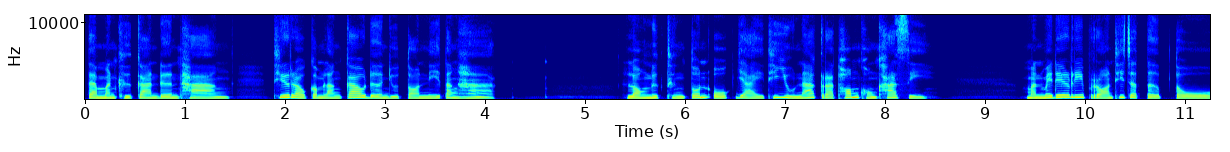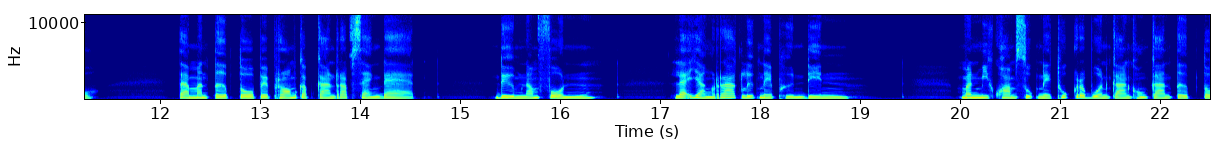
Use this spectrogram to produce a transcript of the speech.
แต่มันคือการเดินทางที่เรากำลังก้าวเดินอยู่ตอนนี้ต่างหาก ลองนึกถึงต้นโอ๊กใหญ่ที่อยู่หน้ากระท่อมของข้าสิ มันไม่ได้รีบร้อนที่จะเติบโต แต่มันเติบโตไปพร้อมกับการรับแสงแดด ดื่มน้ำฝน และอย่างรากลึกในผืนดิน มันมีความสุขในทุกกระบวนการของการเติบโต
